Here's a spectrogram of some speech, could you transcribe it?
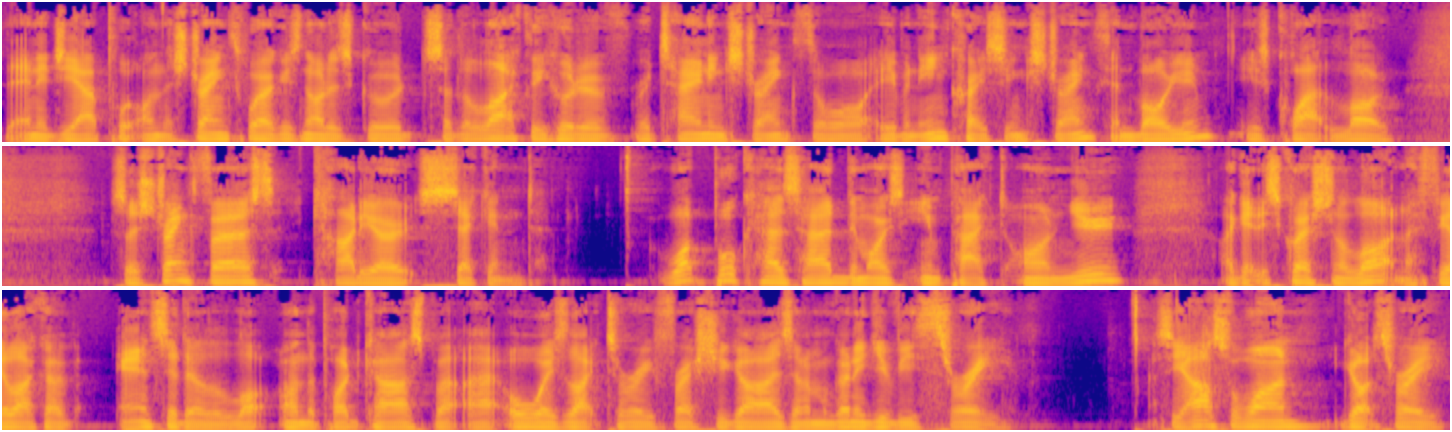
The energy output on the strength work is not as good, so the likelihood of retaining strength or even increasing strength and volume is quite low. So strength first, cardio second. What book has had the most impact on you? I get this question a lot, and I feel like I've answered it a lot on the podcast, but I always like to refresh you guys, and I'm going to give you three. So you asked for one, you got three.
